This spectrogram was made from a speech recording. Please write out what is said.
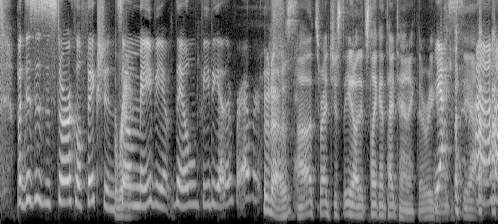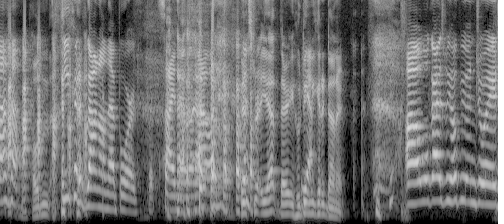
but this is historical fiction, so Right. maybe they'll be together forever. Who knows? Uh, that's right. Just you know, it's like on Titanic. There we go. Yes. Just, yeah. He could have gone on that board, but side note on that one. that's right. Yep. There, Houdini Yeah. could have done it. Uh, well, guys, we hope you enjoyed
